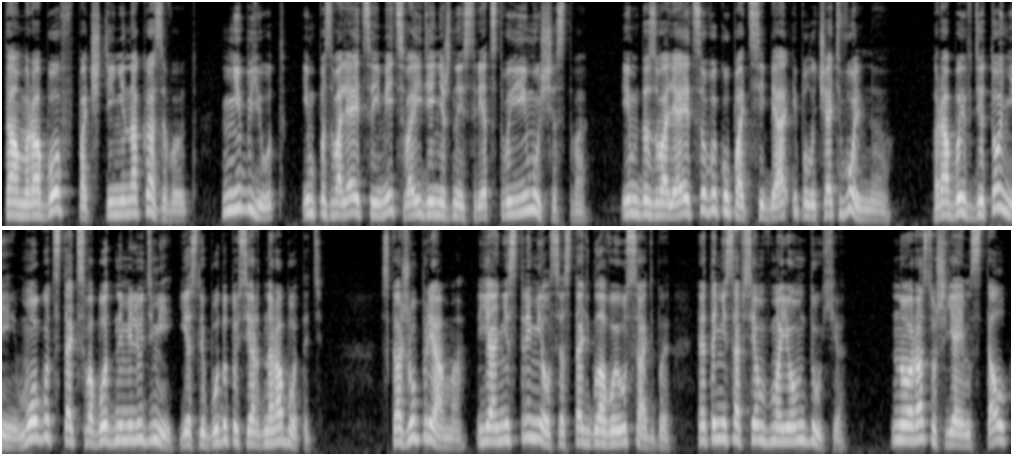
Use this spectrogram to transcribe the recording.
Там рабов почти не наказывают, не бьют, им позволяется иметь свои денежные средства и имущество. Им дозволяется выкупать себя и получать вольную. Рабы в Детонии могут стать свободными людьми, если будут усердно работать. Скажу прямо, я не стремился стать главой усадьбы. Это не совсем в моем духе. Но раз уж я им стал,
